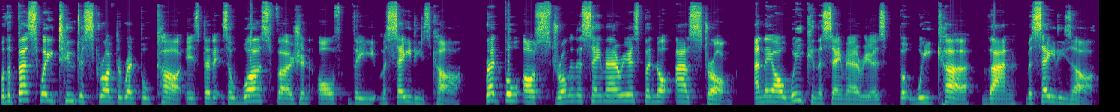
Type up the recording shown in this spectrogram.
Well, the best way to describe the Red Bull car is that it's a worse version of the Mercedes car. Red Bull are strong in the same areas, but not as strong. And they are weak in the same areas, but weaker than Mercedes are.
